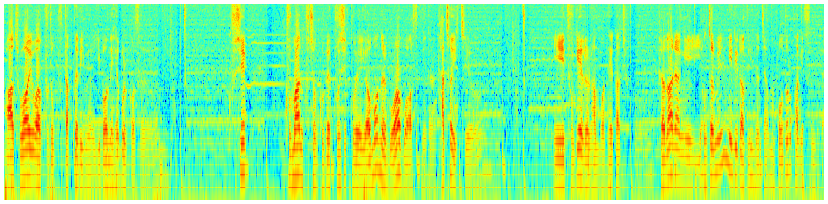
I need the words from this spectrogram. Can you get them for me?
아 좋아요와 구독 부탁드리며 이번에 해볼 것은 99만 9,999의 염원을 모아 보았습니다. 닫혀있지요. 이 두 개를 한번 해가지고 변화량이 0.1mm라도 있는지 한번 보도록 하겠습니다.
